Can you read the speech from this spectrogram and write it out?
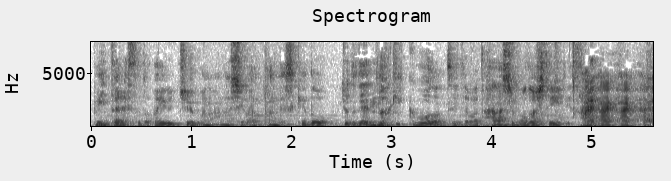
ピンタレストとか YouTube の話があったんですけどちょっと電動キックボードについてまた話戻していいですか、はいはいはいはい。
